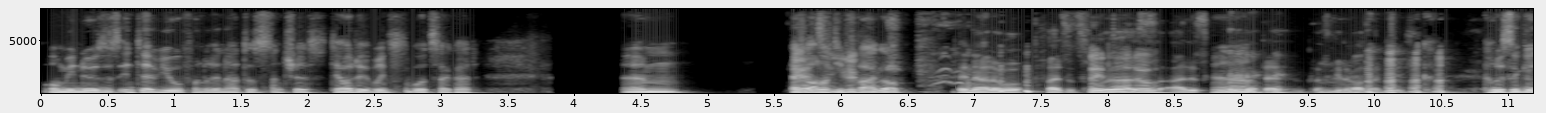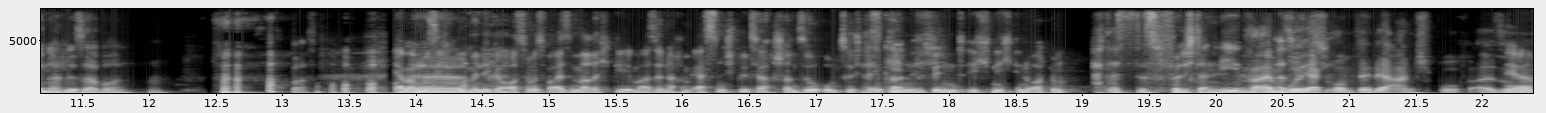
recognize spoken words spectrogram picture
ominöses Interview von Renato Sanchez, der heute übrigens Geburtstag hat. Ähm, das ist auch noch die Frage, ob. Renato, falls du zuhörst, alles gut. Ja. Das geht raus an dich. Grüße gehen nach Lissabon. Spaß. Ja, aber muss ich äh, Rummenigge ausnahmsweise mal recht geben. Also nach dem ersten Spieltag schon so rumzustenkern, finde ich nicht in Ordnung. Ach, das, das ist völlig daneben. Vor allem, also woher ich, kommt denn der Anspruch? Also, ja.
